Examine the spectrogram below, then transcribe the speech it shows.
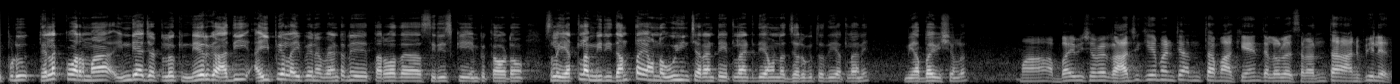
ఇప్పుడు తిలక్ వర్మ ఇండియా జట్టులోకి నేరుగా అది ఐపీఎల్ అయిపోయిన వెంటనే తర్వాత సిరీస్కి ఎంపిక కావడం అసలు ఎట్లా మీరు ఇదంతా ఏమన్నా ఊహించారంటే ఇట్లాంటిది ఏమన్నా జరుగుతుంది ఎట్లా అని మీ అబ్బాయి విషయంలో? మా అబ్బాయి విషయంలో రాజకీయం అంటే అంత మాకేం తెలియలేదు సార్ అంతా అనిపించలేదు.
